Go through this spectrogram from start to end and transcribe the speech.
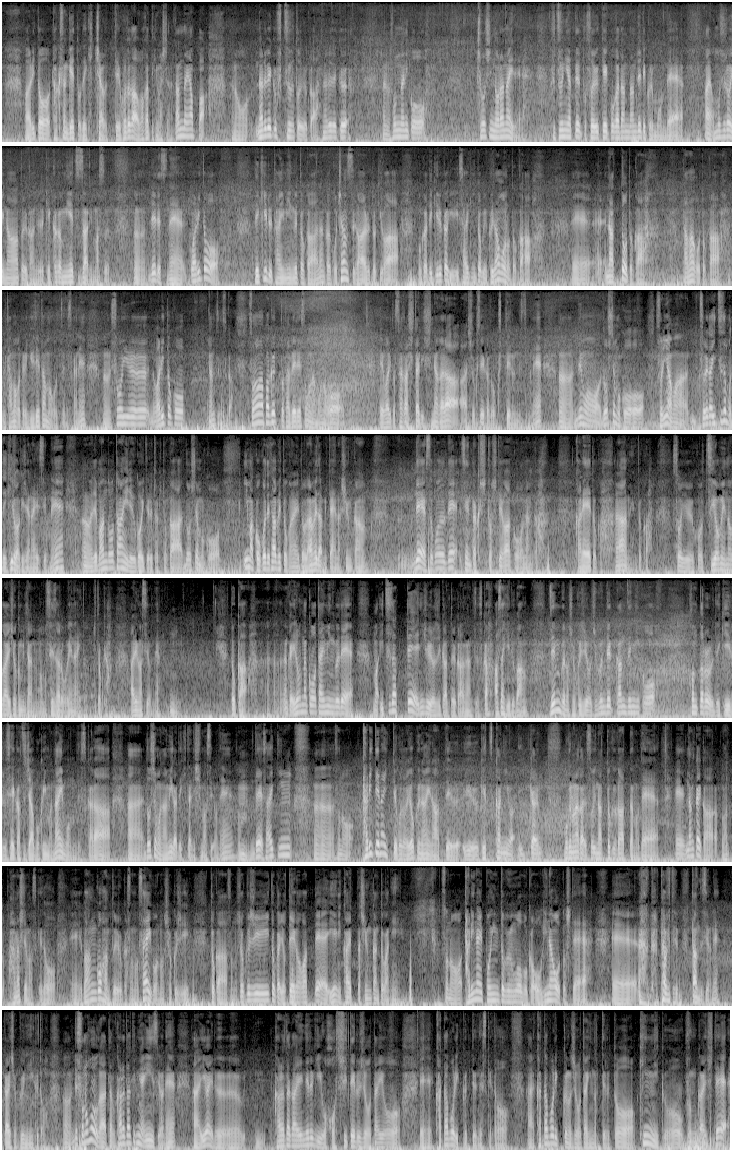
割とたくさんゲットできちゃうっていうことが分かってきました。だんだんやっぱあのなるべく普通というかなるべくあのそんなにこう調子に乗らないで普通にやってるとそういう傾向がだんだん出てくるもんで、はい、面白いなという感じで結果が見えつつあります、うん、でですね割とできるタイミングとかなんかこうチャンスがある時は僕はできる限り最近特に果物とか、えー納豆とか卵とか卵というかゆで卵っていうんですかね、うん、そういう割とこうなんていうんですか。そのままパクッと食べれそうなものをえ割と探したりしながら食生活を送ってるんですよね、うん、でもどうしてもこうそれにはまあそれがいつでもできるわけじゃないですよね、うん、でバンド単位で動いてる時とかどうしてもこう今ここで食べておかないとダメだみたいな瞬間。でそこで選択肢としてはこうなんかカレーとかラーメンとかそういうこう強めの外食みたいなのもせざるを得ない時とかありますよね。うん。とか、なんかいろんなこうタイミングで、まあ、いつだって24時間というか、なんていうんですか、朝昼晩、全部の食事を自分で完全にこう、コントロールできる生活じゃ僕今ないもんですから、はいどうしても波ができたりしますよね。うん。で、最近、うん、その、足りてないっていうことが良くないなっていう結果には、一回、僕の中でそういう納得があったので、えー何回か話してますけど、えー晩ご飯というかその最後の食事とか、その食事とか予定が終わって家に帰った瞬間とかに、その足りないポイント分を僕は補おうとして、えー なんか食べてたんですよね。外食に行くと。うん。で、その方が多分体的にはいいんですよね。はい。いわゆる、体がエネルギーを欲している状態を、えーカタボリックって言うんですけど、はい。カタボリックの状態になってると、筋肉を分解して、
